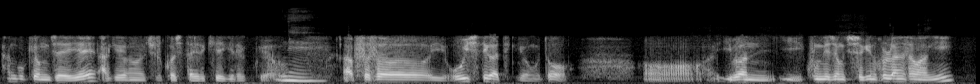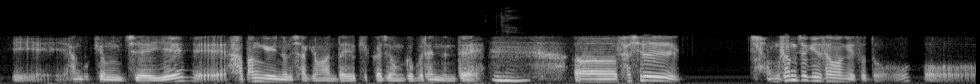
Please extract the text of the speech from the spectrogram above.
한국 경제에 악영향을 줄 것이다 이렇게 얘기를 했고요. 네. 앞서서 이 OECD 같은 경우도 어 이번 이 국내 정치적인 혼란 상황이 이 한국 경제의 하방 요인으로 작용한다 이렇게까지 언급을 했는데 네. 어 사실 정상적인 상황에서도 어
